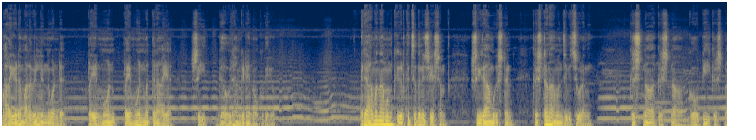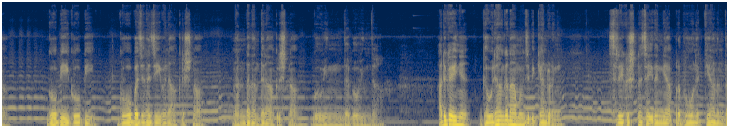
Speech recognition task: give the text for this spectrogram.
മറയുടെ മറവിൽ നിന്നുകൊണ്ട് പ്രേമോൻ പ്രേമോന്മത്തനായ ശ്രീ ഗൗരാംഗനെ നോക്കുകയോ. രാമനാമം കീർത്തിച്ചതിനു ശേഷം ശ്രീരാമകൃഷ്ണൻ കൃഷ്ണനാമം ജപിച്ചു തുടങ്ങി. കൃഷ്ണ കൃഷ്ണ ഗോപി കൃഷ്ണ. ഗോപി ഗോപി ഗോപജനജീവന കൃഷ്ണ. നന്ദനന്ദന കൃഷ്ണ ഗോവിന്ദ ഗോവിന്ദ. അത് കഴിഞ്ഞ് ഗൗരാംഗനാമം ജപിക്കാൻ തുടങ്ങി. ശ്രീകൃഷ്ണ ചൈതന്യ പ്രഭു നിത്യാനന്ദ.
